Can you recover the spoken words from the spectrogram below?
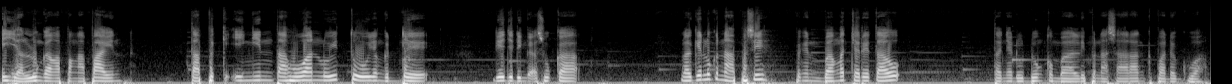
Iya lu gak ngapa-ngapain. Tapi keingin tahuan lu itu yang gede Dia jadi gak suka. Lagian lu kenapa sih? Pengen banget cari tahu. Tanya Dudung kembali penasaran kepada gua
